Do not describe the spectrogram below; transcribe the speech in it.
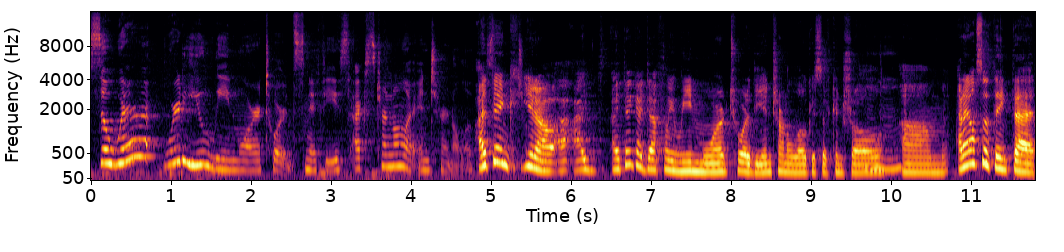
So where where do you lean more towards Nafis, external or internal? locus I think you know I, I I think I definitely lean more toward the internal locus of control, Mm-hmm. um, and I also think that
